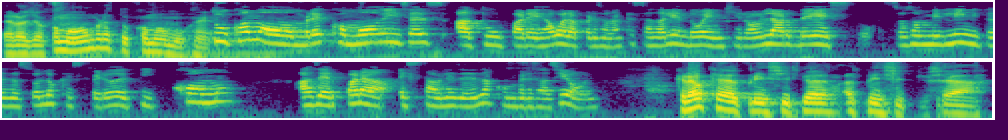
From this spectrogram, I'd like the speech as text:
pero yo como hombre, tú como mujer. Tú como hombre, ¿cómo dices a tu pareja o a la persona que está saliendo, ven, quiero hablar de esto, estos son mis límites, esto es lo que espero de ti? ¿Cómo hacer para establecer esa conversación? Creo que al principio, al principio, o sea,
